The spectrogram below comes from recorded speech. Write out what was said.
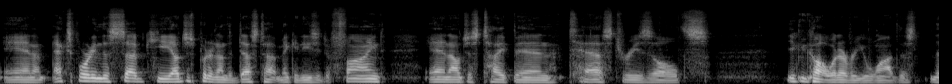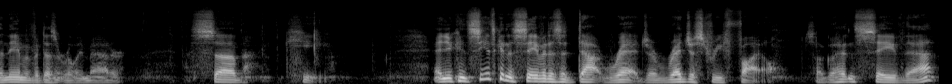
And I'm exporting the sub key. I'll just put it on the desktop, make it easy to find and I'll just type in test results. You can call it whatever you want. This, the name of it doesn't really matter. Sub key. And you can see it's going to save it as a .reg, a registry file. So I'll go ahead and save that.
